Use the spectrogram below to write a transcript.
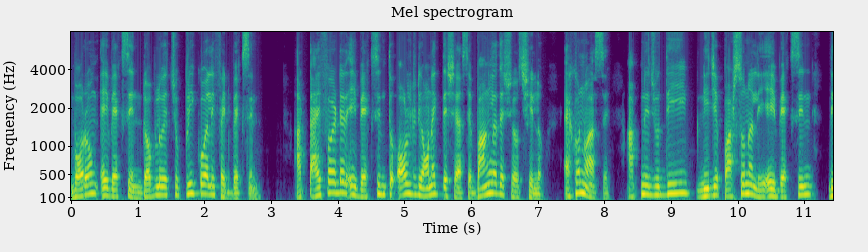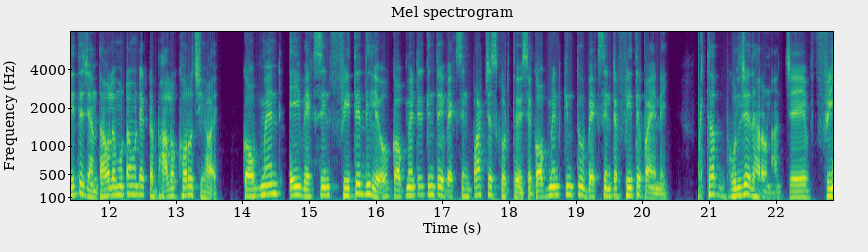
বরং এই vaccine WHO pre qualified vaccine আর টাইফয়েডের এই ভ্যাকসিন তো অলরেডি অনেক দেশে আছে, বাংলাদেশেও ছিল, এখনও আছে। আপনি যদি নিজে পার্সোনালি এই ভ্যাকসিন দিতে যান, তাহলে মোটামুটি একটা ভালো খরচই হয়। গভর্নমেন্ট এই ভ্যাকসিন ফ্রিতে দিলেও গভর্নমেন্টের কিন্তু এই ভ্যাকসিন পারচেস করতে হয়েছে। গভর্নমেন্ট কিন্তু ভ্যাকসিনটা ফ্রিতে পায়নি। অর্থাৎ ভুল যে ধারণা, যে ফ্রি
